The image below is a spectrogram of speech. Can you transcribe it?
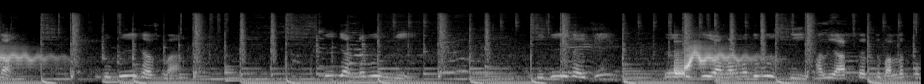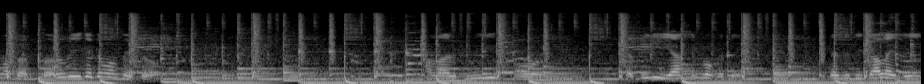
না কিন্তু বিড়ি খাস না তুই কেমনে বুঝবি তুই বিড়ি খাইতি তুই আমার মধ্যে বুঝতি খালি আটতে আটতে ভালো লাগতো মতো তোর বিড়ি খাইতে মন চাইতো আমার বিড়ি বিড়ি আছে পকেটে এটা যদি চালাই দিই,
